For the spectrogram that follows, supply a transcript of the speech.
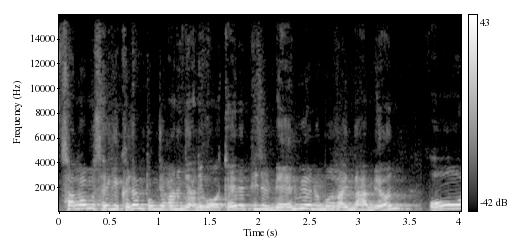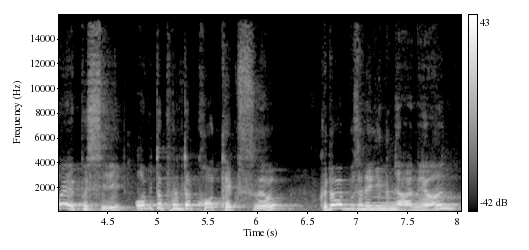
살라머스 핵이 그냥 동작하는 게 아니고 대뇌피질 맨 위에는 뭐가 있나 하면 OFC, 오비터 프론탈 코텍스, 그 다음 무슨 핵이 있느냐 하면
